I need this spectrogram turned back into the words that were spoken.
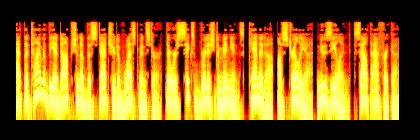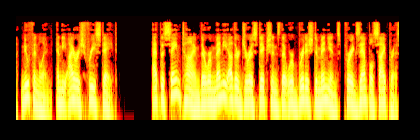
At the time of the adoption of the Statute of Westminster, there were six British Dominions, Canada, Australia, New Zealand, South Africa, Newfoundland, and the Irish Free State. At the same time there were many other jurisdictions that were British dominions, for example Cyprus.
